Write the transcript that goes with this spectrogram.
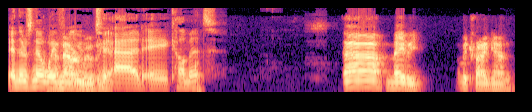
and there's no way I'm for you to it. add a comment. Uh, maybe. Let me try again.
